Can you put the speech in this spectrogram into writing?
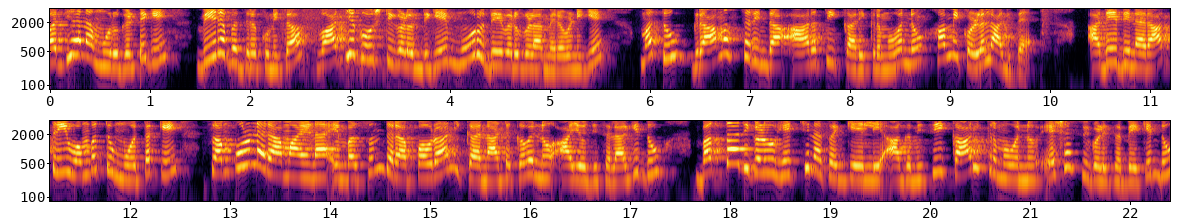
ಮಧ್ಯಾಹ್ನ ಮೂರು ಗಂಟೆಗೆ ವೀರಭದ್ರ ಕುಣಿತ, ವಾದ್ಯಗೋಷ್ಠಿಗಳೊಂದಿಗೆ ಮೂರು ದೇವರುಗಳ ಮೆರವಣಿಗೆ ಮತ್ತು ಗ್ರಾಮಸ್ಥರಿಂದ ಆರತಿ ಕಾರ್ಯಕ್ರಮವನ್ನು ಹಮ್ಮಿಕೊಳ್ಳಲಾಗಿದೆ. ಅದೇ ದಿನ ರಾತ್ರಿ ಒಂಬತ್ತು ಮೂವತ್ತಕ್ಕೆ ಸಂಪೂರ್ಣ ರಾಮಾಯಣ ಎಂಬ ಸುಂದರ ಪೌರಾಣಿಕ ನಾಟಕವನ್ನು ಆಯೋಜಿಸಲಾಗಿದ್ದು, ಭಕ್ತಾದಿಗಳು ಹೆಚ್ಚಿನ ಸಂಖ್ಯೆಯಲ್ಲಿ ಆಗಮಿಸಿ ಕಾರ್ಯಕ್ರಮವನ್ನು ಯಶಸ್ವಿಗೊಳಿಸಬೇಕೆಂದು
